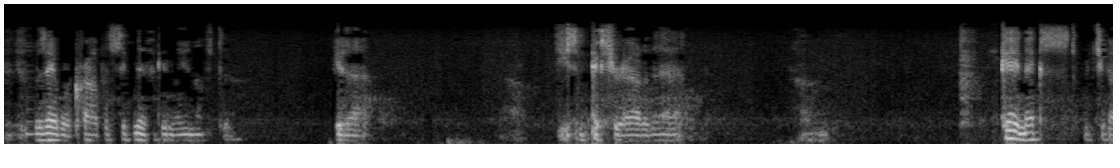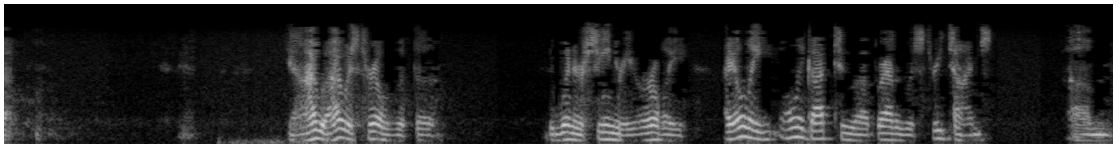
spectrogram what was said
I was able to crop it significantly enough to get a decent picture out of that. Um, okay, next, what you got? Yeah, I, I was thrilled with the the winter scenery early. I only only got to uh, Bradley Woods three times. Um,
